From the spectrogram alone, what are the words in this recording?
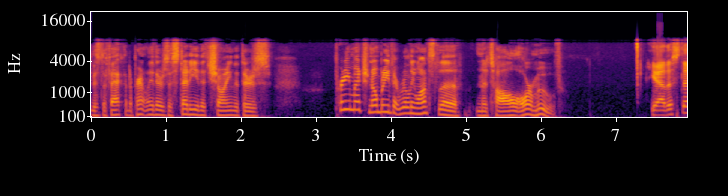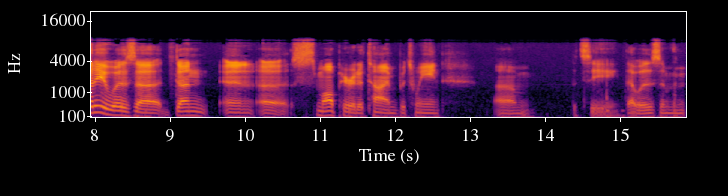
is the fact that apparently there's a study that's showing that there's pretty much nobody that really wants the Natal or move. Yeah, the study was uh, done in a small period of time between, um, let's see, that was um,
